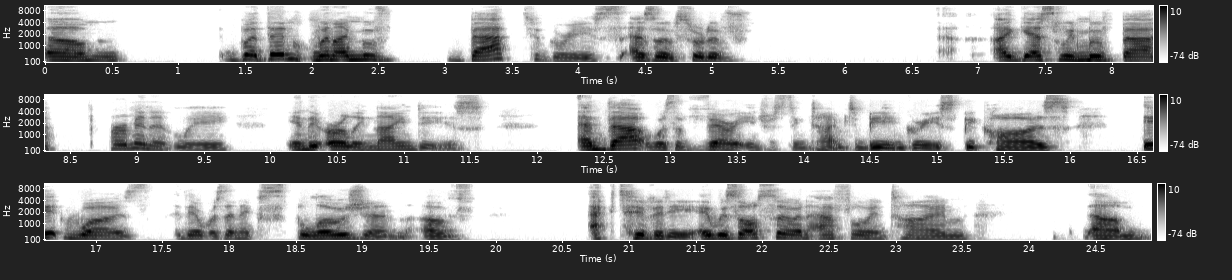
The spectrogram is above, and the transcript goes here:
um, but then when I moved back to Greece as a sort of, I guess we moved back permanently in the early 90s and that was a very interesting time to be in Greece because it was there was an explosion of activity. It was also an affluent time. Um,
